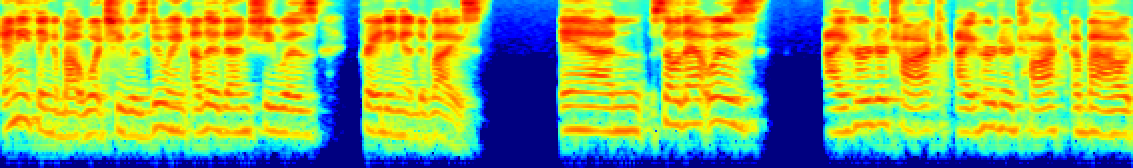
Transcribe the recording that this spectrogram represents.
anything about what she was doing other than she was creating a device. And so that was, I heard her talk. I heard her talk about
